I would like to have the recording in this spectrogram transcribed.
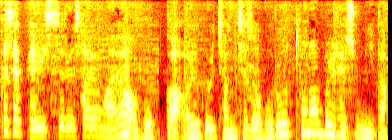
핑크색 베이스를 사용하여 목과 얼굴 전체적으로 tone up을 해줍니다.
